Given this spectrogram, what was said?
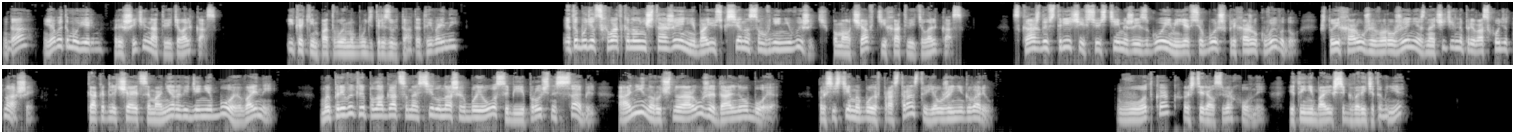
Да, я в этом уверен, решительно ответил Алькас. И каким, по-твоему, будет результат этой войны? Это будет схватка на уничтожение, боюсь, ксеносам в ней не выжить, помолчав, тихо ответил Алькас. С каждой встречей все с теми же изгоями я все больше прихожу к выводу, что их оружие и вооружение значительно превосходят наши. Как отличается манера ведения боя, войны? Мы привыкли полагаться на силу наших боеособей и прочность сабель, а они на ручное оружие дальнего боя. Про системы боя в пространстве я уже и не говорю. «Вот как?» – растерялся Верховный. «И ты не боишься говорить это мне?»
